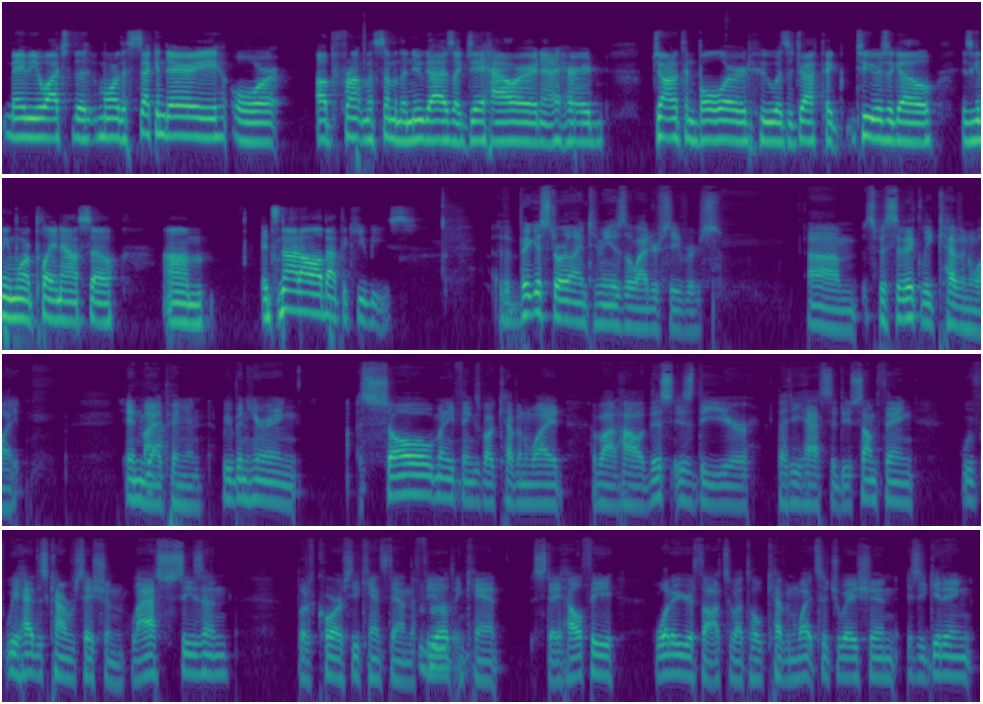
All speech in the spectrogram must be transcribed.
maybe watch the more the secondary or up front with some of the new guys like Jaye Howard. And I heard Jonathan Bullard, who was a draft pick two years ago, is getting more play now. So um, it's not all about the QBs. The biggest storyline to me is the wide receivers, um, specifically Kevin White. In my Yeah. opinion, we've been hearing so many things about Kevin White about how this is the year that he has to do something. We've we had this conversation last season, but of course he can't stay on the field and can't stay healthy. What are your thoughts about the whole Kevin White situation? Is he getting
